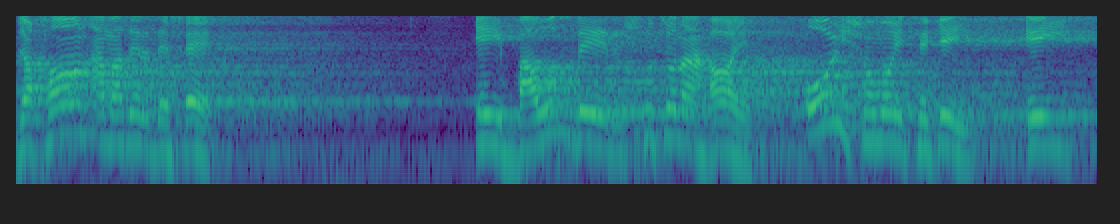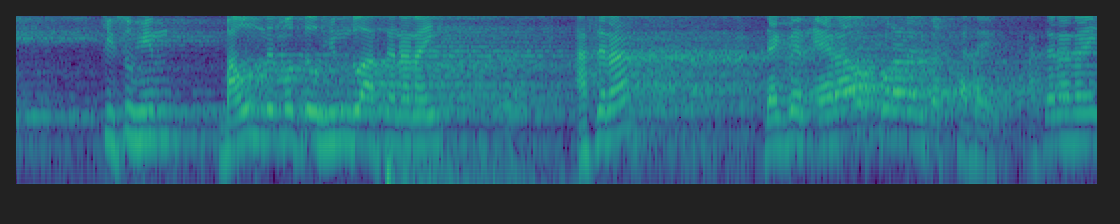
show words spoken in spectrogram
যখন আমাদের দেশে এই বাউলদের সূচনা হয়, ওই সময় থেকেই এই কিছু হিন বাউলদের মধ্যেও হিন্দু আছে না নাই? আছে না? দেখবেন এরাও কোরআনের ব্যাখ্যা দেয়। আছে না নাই?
